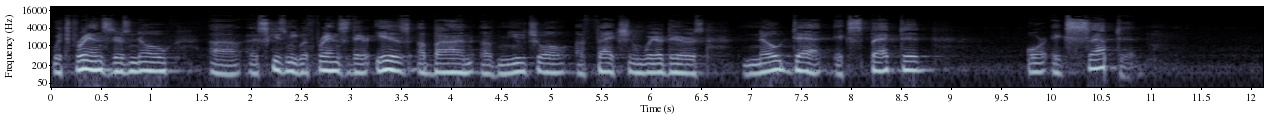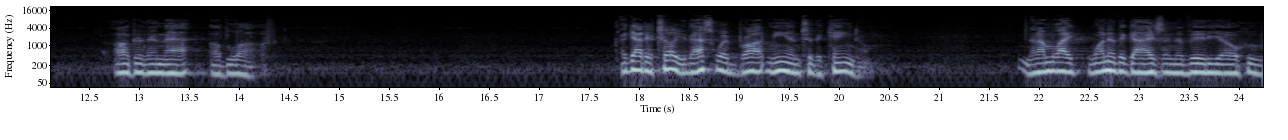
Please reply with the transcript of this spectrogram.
With friends, there's no, uh, excuse me, with friends, there is a bond of mutual affection where there's no debt expected or accepted other than that of love. I got to tell you, that's what brought me into the kingdom. And I'm like one of the guys in the video who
